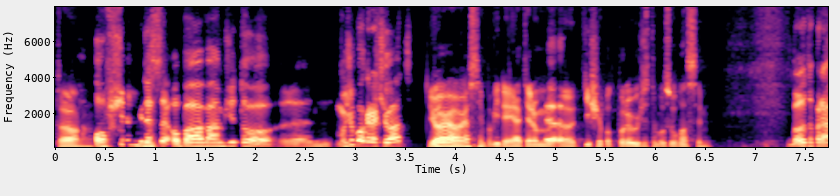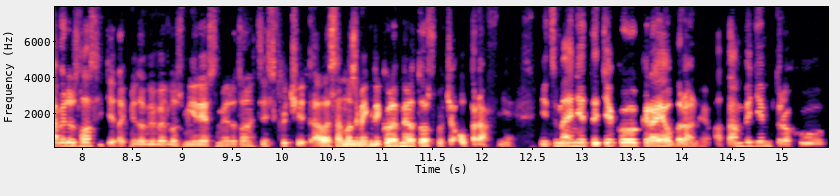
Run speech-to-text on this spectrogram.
To no. Ovšem, kde se obávám, že to... Eh, můžu pokračovat? Jo, jo, jasně, povídej, já tě jenom uh, tiše podporuju, že s tebou souhlasím. Bylo to právě dost hlasitě, tak mi to vyvedlo z míry, jestli mi do toho nechci skočit, ale samozřejmě kdykoliv mi do toho skočil opravně. Nicméně teď jako kraje obrany. A tam vidím trochu,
